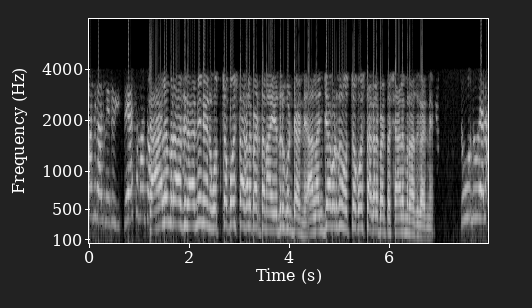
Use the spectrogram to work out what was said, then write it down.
మంది కాదు మీరు దేశం అంతా శాలెం రాజు గారిని నేను ఉచ్చపోసి తగలబెడతా నా ఎదురుకుంటే అండి. ఆ లంజా కొడుకుని ఉచ్చపోసి తగలబెడతా శాలెం రాజు గారిని నువ్వు నువ్వు ఎలా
